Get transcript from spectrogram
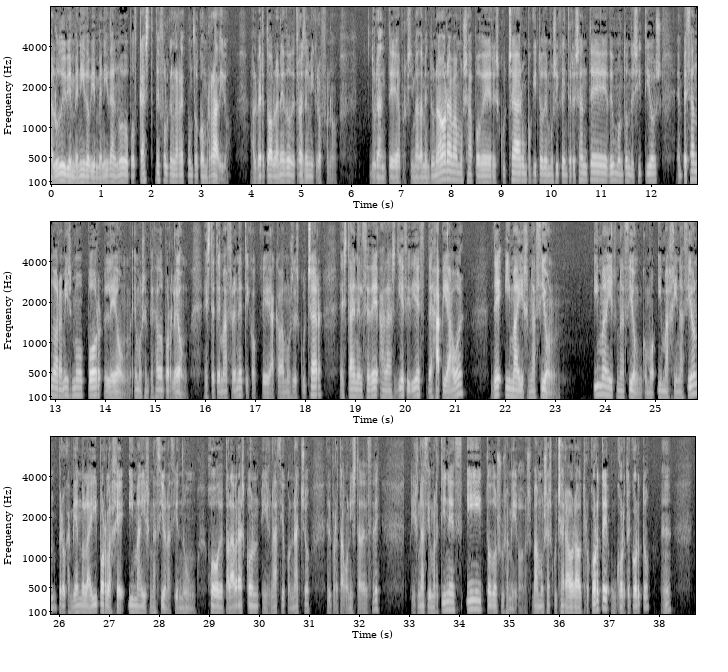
Saludo y bienvenido, bienvenida al nuevo podcast de folkenlared.com Radio. Alberto Ablanedo detrás del micrófono. Durante aproximadamente una hora vamos a poder escuchar un poquito de música interesante de un montón de sitios, empezando ahora mismo por León. Hemos empezado por León. Este tema frenético que acabamos de escuchar está en el CD a las 10 y 10 de Happy Hour de Imaginación, imaginación como imaginación, pero cambiando la I por la G, imaginación, haciendo un juego de palabras con Ignacio, con Nacho, el protagonista del CD. Ignacio Martínez y todos sus amigos. Vamos a escuchar ahora otro corte, un corte corto, ¿eh?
